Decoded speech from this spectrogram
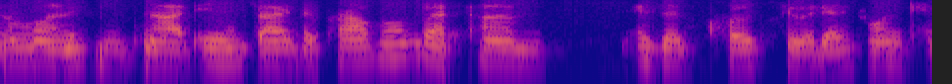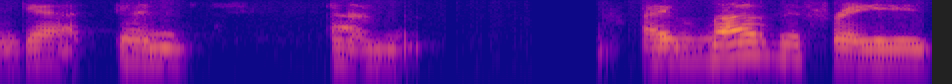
someone who's not inside the problem, but um, is as close to it as one can get. And um, I love the phrase.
